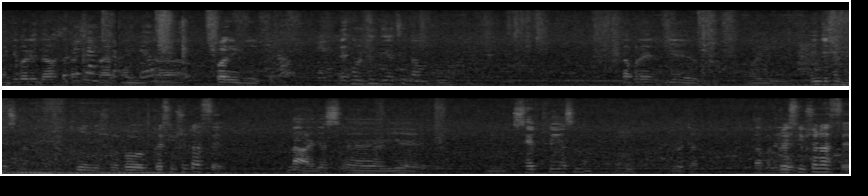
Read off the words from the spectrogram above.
অ্যান্টিবায়োটিক দেওয়া আছে কদিন দিয়েছে তারপরে ইয়ে ওই ইঞ্জেকশন দিয়েছিলাম কি ইঞ্জেকশন প্রেসক্রিপশনটা আছে না? জাস্ট ইয়ে সেফ ফ্রি আছে না ওইটা। প্রেসক্রিপশন আছে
